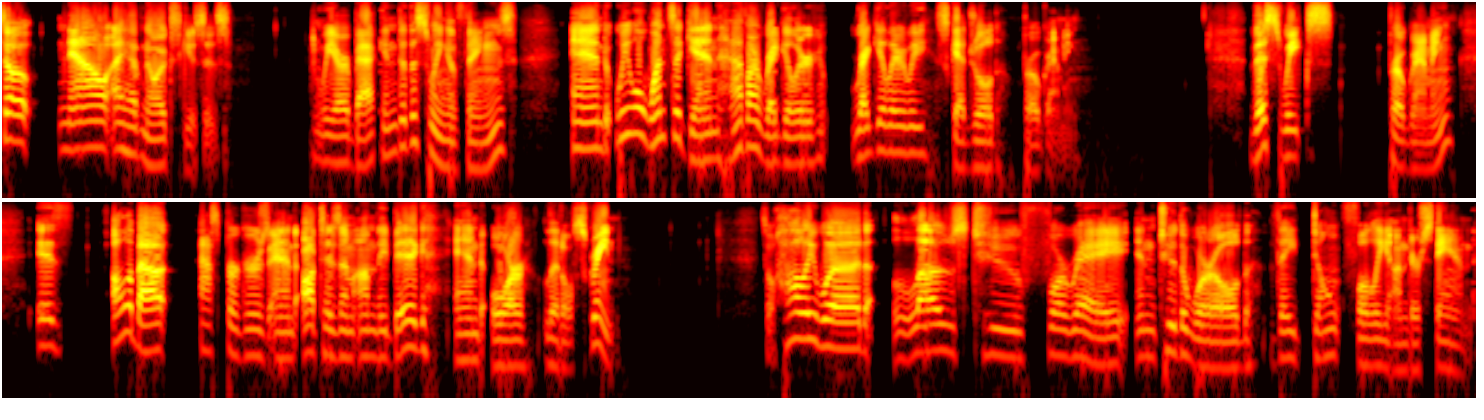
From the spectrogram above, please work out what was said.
So now I have no excuses. We are back into the swing of things, and we will once again have our regular, regularly scheduled programming. This week's programming is all about Asperger's and autism on the big and or little screen. So Hollywood loves to foray into the world they don't fully understand.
